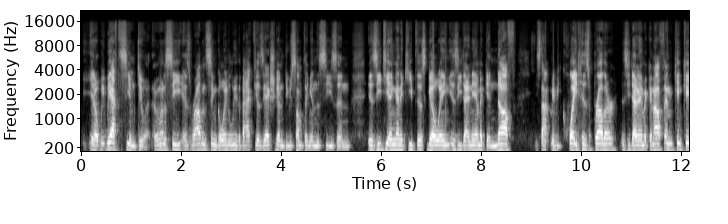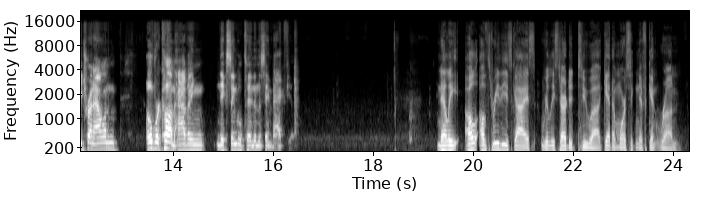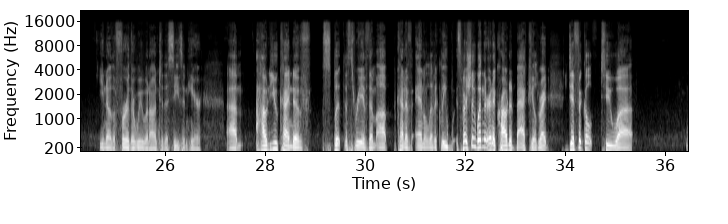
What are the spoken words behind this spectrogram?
you know, we, we have to see him do it. I want to see is Robinson going to lead the backfield? Is he actually going to do something in the season? Is Etienne going to keep this going? Is he dynamic enough? He's not maybe quite his brother. Is he dynamic enough? And can Kaytron Allen overcome having Nick Singleton in the same backfield? Nelly, all, all three of these guys really started to uh, get a more significant run, you know, the further we went on to the season here. Um, how do you kind of split the three of them up kind of analytically, especially when they're in a crowded backfield, right? Difficult to uh,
